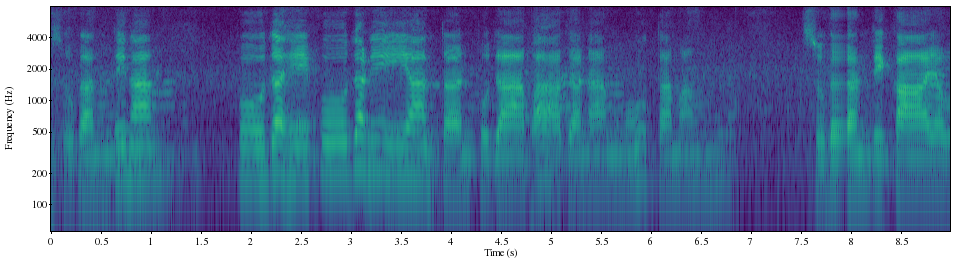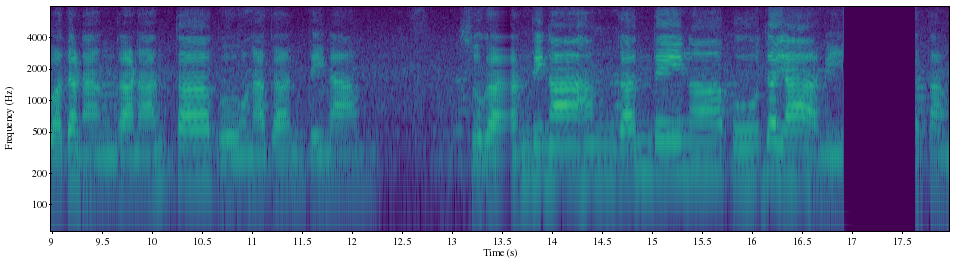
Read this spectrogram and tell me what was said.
सुगन्धिनां पूजहे पूजनीयान्तन् पूजाभाजनं नूतमम् सुगन्धिकाय वदनं गणन्तगुणगन्धिनां सुगन्धिनाहं गन्धेन पूजयामि तं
